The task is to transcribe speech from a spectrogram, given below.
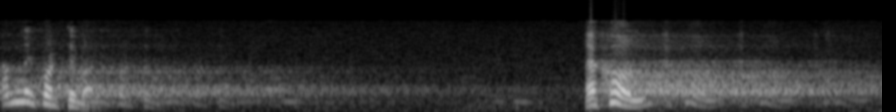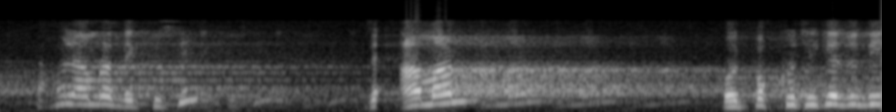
আপনি করতে পারেন। এখন, তাহলে আমরা দেখতেছি যে আমান ওই পক্ষ থেকে যদি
